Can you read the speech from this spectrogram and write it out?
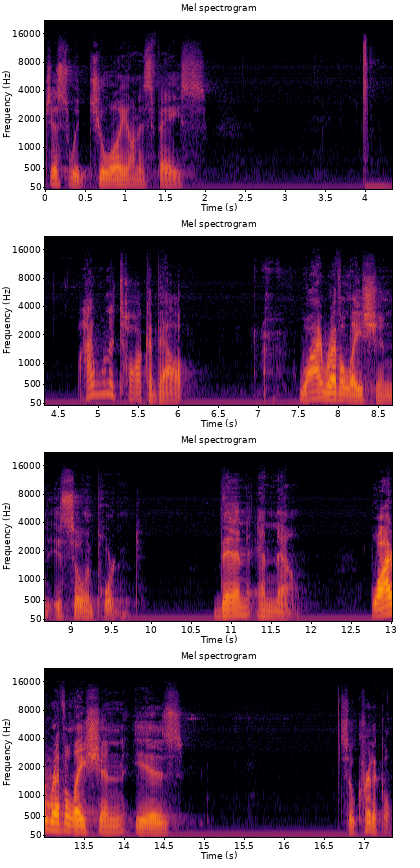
just with joy on his face. I want to talk about why revelation is so important then and now. Why revelation is so critical.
